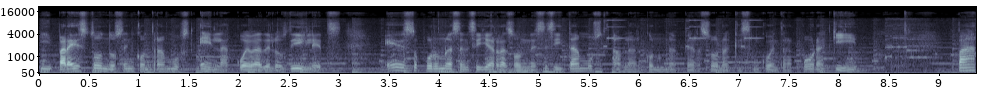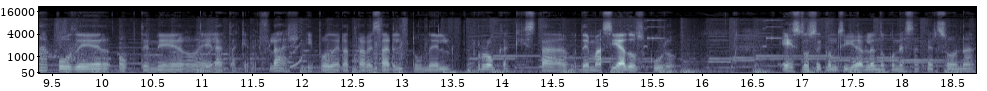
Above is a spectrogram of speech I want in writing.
y para esto nos encontramos en la cueva de los Diglets. Esto por una sencilla razón, necesitamos hablar con una persona que se encuentra por aquí para poder obtener el ataque de Flash y poder atravesar el túnel roca que está demasiado oscuro. Esto se consigue hablando con esa persona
